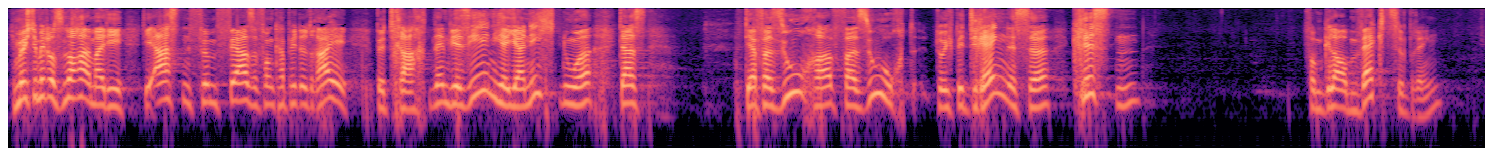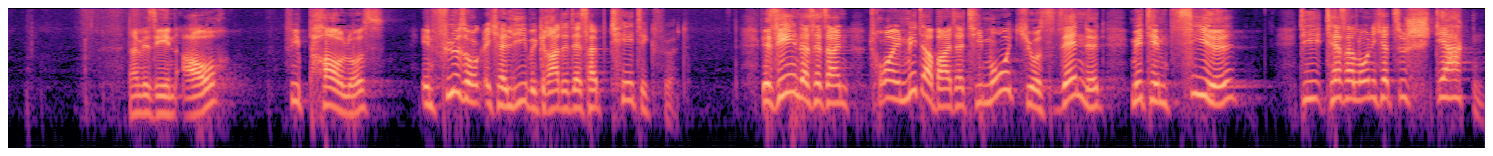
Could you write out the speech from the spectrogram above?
Ich möchte mit uns noch einmal die, die ersten fünf Verse von Kapitel 3 betrachten, denn wir sehen hier ja nicht nur, dass der Versucher versucht, durch Bedrängnisse Christen vom Glauben wegzubringen, Nein, wir sehen auch, wie Paulus in fürsorglicher Liebe gerade deshalb tätig wird. Wir sehen, dass er seinen treuen Mitarbeiter Timotheus sendet mit dem Ziel, die Thessalonicher zu stärken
